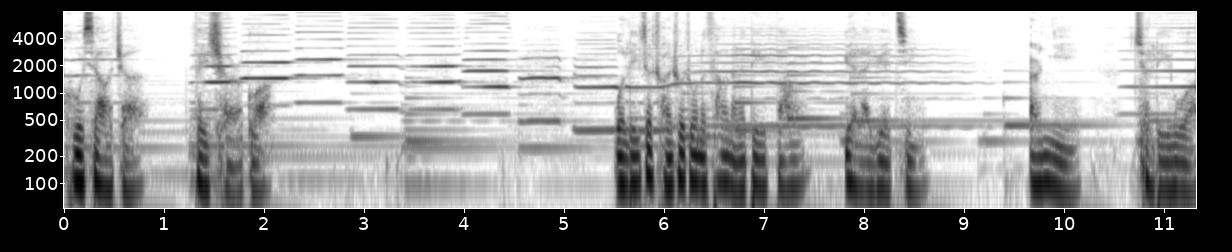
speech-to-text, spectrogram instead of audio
呼啸着。飞驰而过，我离这传说中的苍凉的地方越来越近，而你却离我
